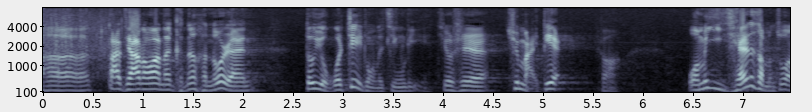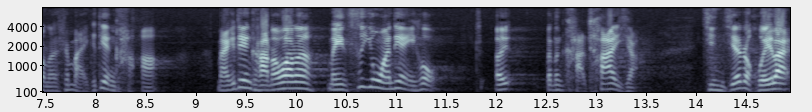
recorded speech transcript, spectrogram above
呃，大家的话呢，可能很多人都有过这种的经历，就是去买电，是吧？我们以前是怎么做呢？是买个电卡，买个电卡的话呢，每次用完电以后，哎，把那卡插一下，紧接着回来，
